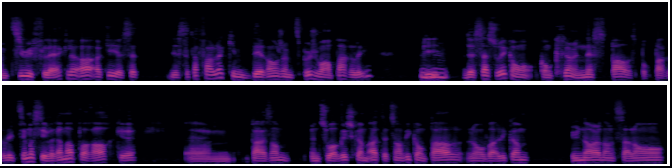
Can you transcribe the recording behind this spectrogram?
un petit réflexe, là, ah, OK, il y a cette, il y a cette affaire-là qui me dérange un petit peu, je vais en parler, puis Mhm. de s'assurer qu'on crée un espace pour parler. Tu sais, moi, c'est vraiment pas rare que, euh, par exemple, une soirée, je suis comme, ah, t'as-tu envie qu'on parle? Là, on va aller comme une heure dans le salon,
